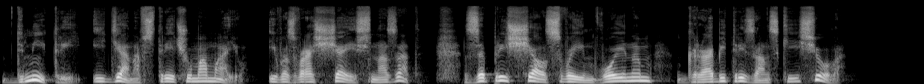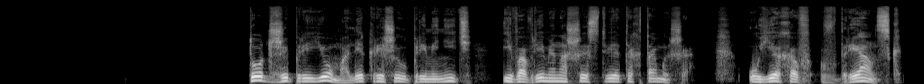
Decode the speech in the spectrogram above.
Дмитрий, идя навстречу Мамаю и возвращаясь назад, запрещал своим воинам грабить рязанские села. Тот же прием Олег решил применить и во время нашествия Тахтамыша. Уехав в Брянск,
